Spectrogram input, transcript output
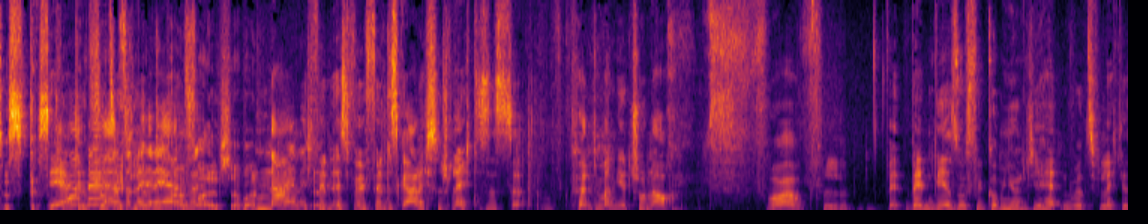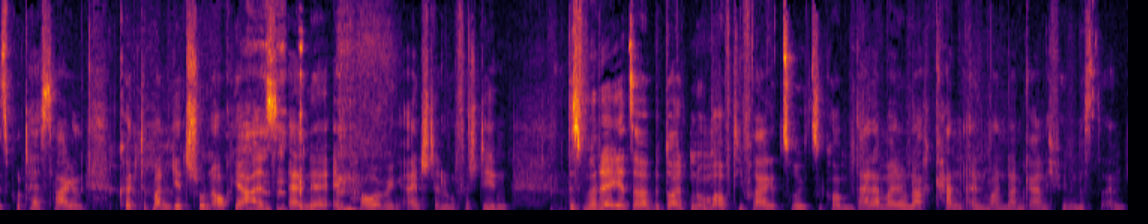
das, das klingt ja, jetzt tatsächlich also, total also, falsch. Aber, nein, ich finde ähm, ich find es gar nicht so schlecht. Das ist, könnte man jetzt schon auch wenn wir so viel Community hätten, würde es vielleicht jetzt Protest hageln, könnte man jetzt schon auch ja als eine empowering-Einstellung verstehen. Das würde jetzt aber bedeuten, um auf die Frage zurückzukommen, deiner Meinung nach kann ein Mann dann gar nicht Feminist sein?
